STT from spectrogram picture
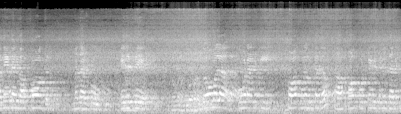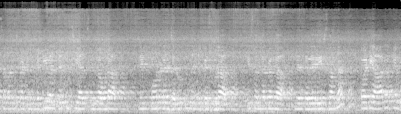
అదేవిధంగా ఫాగ్ మనకు ఏదైతే దోమల పోవడానికి ఫాగ్ ఉంటుందో? ఆ ఫాగ్ కొట్టే విధంగా దానికి సంబంధించినటువంటి మెటీరియల్ తెప్పించాల్సిందిగా కూడా నేను కోరడం జరుగుతుందని చెప్పేసి కూడా ఈ సందర్భంగా నేను తెలియజేస్తాను కాబట్టి ఆరోగ్యం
